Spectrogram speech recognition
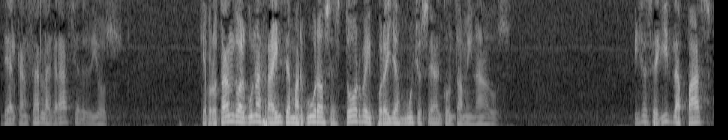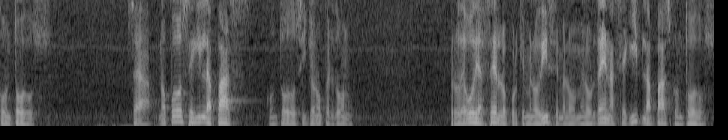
de alcanzar la gracia de Dios, que brotando alguna raíz de amargura os estorbe y por ellas muchos sean contaminados. Dice, seguid la paz con todos. O sea, no puedo seguir la paz con todos si yo no perdono pero debo de hacerlo porque me lo dice, me lo, ordena, seguid la paz con todos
